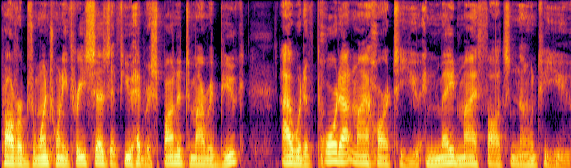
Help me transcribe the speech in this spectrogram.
Proverbs 123 says, If you had responded to my rebuke, I would have poured out my heart to you and made my thoughts known to you.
